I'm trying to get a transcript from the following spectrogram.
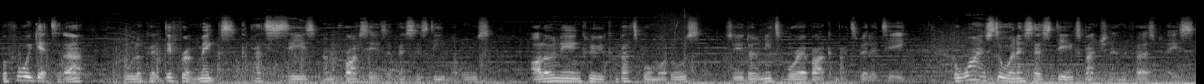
Before we get to that, we'll look at different makes, capacities and prices of SSD models. I'll only include compatible models, so you don't need to worry about compatibility. But why install an SSD expansion in the first place?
